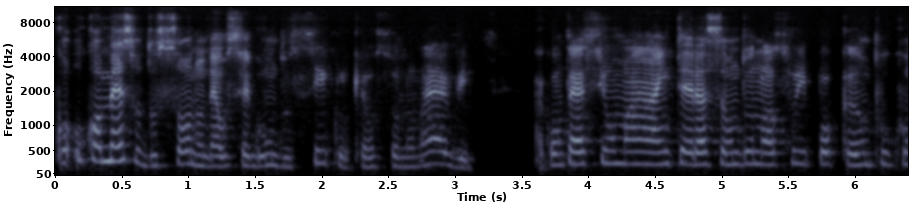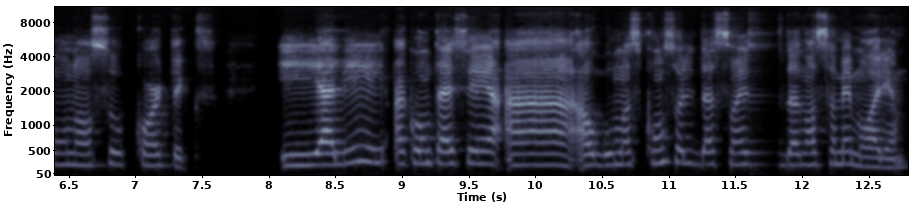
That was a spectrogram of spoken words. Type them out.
o começo do sono, né, o segundo ciclo, que é o sono leve, acontece uma interação do nosso hipocampo com o nosso córtex. E ali acontecem a, algumas consolidações da nossa memória.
